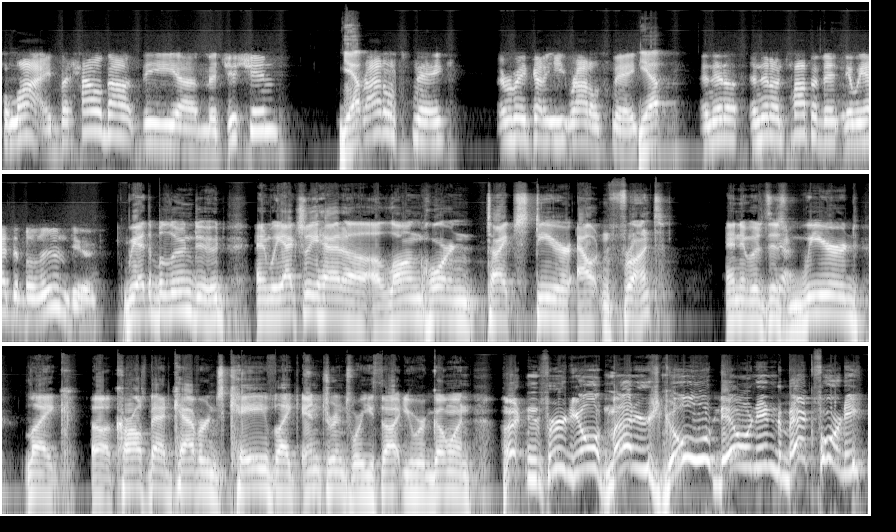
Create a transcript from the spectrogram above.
slide, but how about the uh, magician? Yep. Rattlesnake. Everybody's got to eat rattlesnake. Yep. And then, and then on top of it, we had the balloon dude. We had the balloon dude, and we actually had a, a longhorn type steer out in front, and it was this Yeah. weird, like uh, Carlsbad Caverns cave like entrance where you thought you were going hunting for the old miners' gold down in the back forty.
